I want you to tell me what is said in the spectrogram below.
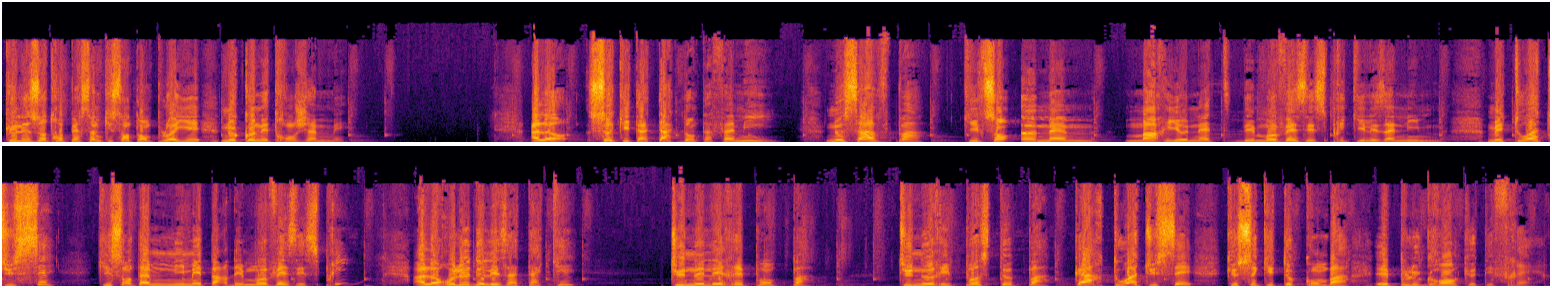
que les autres personnes qui sont employées ne connaîtront jamais. Alors, ceux qui t'attaquent dans ta famille ne savent pas qu'ils sont eux-mêmes marionnettes des mauvais esprits qui les animent. Mais toi, tu sais qu'ils sont animés par des mauvais esprits. Alors, au lieu de les attaquer, tu ne les réponds pas tu ne ripostes pas, car toi tu sais que ce qui te combat est plus grand que tes frères,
